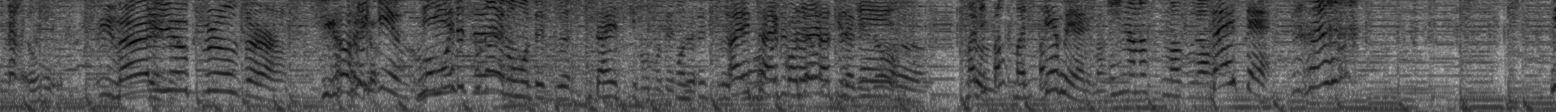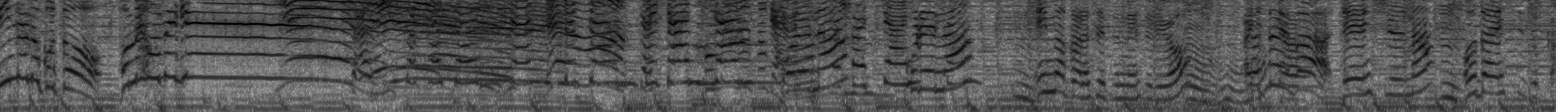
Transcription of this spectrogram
ーム。マリオブロザー違うよ。桃鉄だよ桃鉄。大好き桃鉄。あれ太鼓の達人マリパ？マリパ？ゲームやります。みんなのスマブラ。題して。みんなのことを褒め褒めゲーこれなこれな、今から説明するよ、例えば練習な、お題静か、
